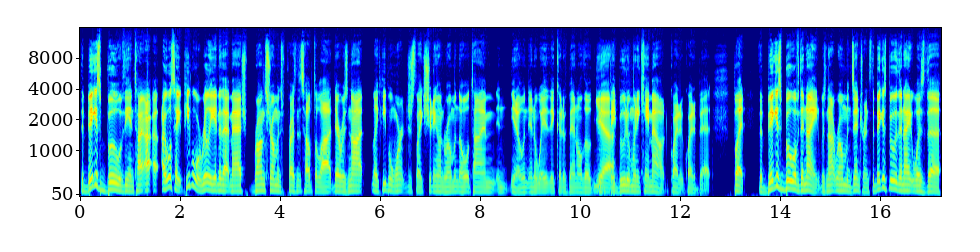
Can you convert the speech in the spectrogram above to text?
The biggest boo of the entire. I, I, I will say, people were really into that match. Braun Strowman's presence helped a lot. There was not like people weren't just like shitting on Roman the whole time, in you know, in, in a way that they could have been. Although they, Yeah. they booed him when he came out quite a, quite a bit. But the biggest boo of the night was not Roman's entrance. The biggest boo of the night was the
